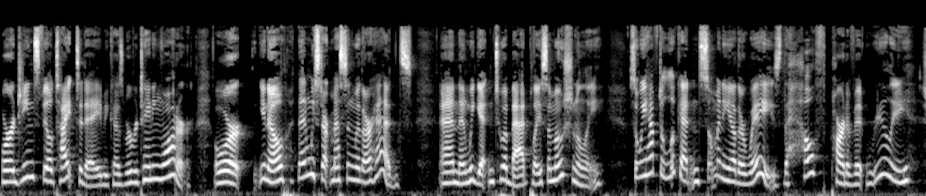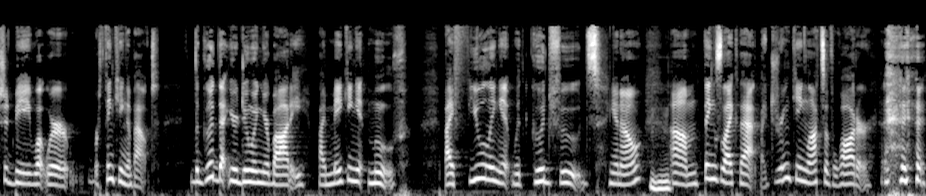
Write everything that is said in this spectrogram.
Or our jeans feel tight today because we're retaining water? Or, you know, then we start messing with our heads. And then we get into a bad place emotionally so we have to look at in so many other ways. The health part of it really should be what we're we're thinking about. The good that you're doing your body by making it move, by fueling it with good foods, you know, mm-hmm. um, things like that. By drinking lots of water.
